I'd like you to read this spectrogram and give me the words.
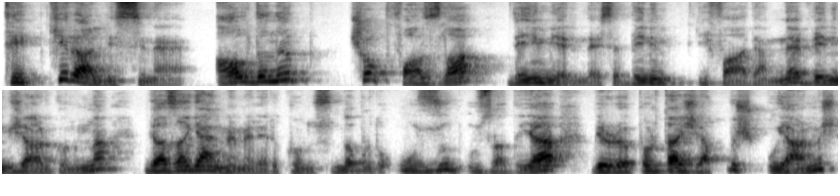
tepki rallisine aldanıp çok fazla deyim yerindeyse benim ifademle, benim jargonumla gaza gelmemeleri konusunda burada uzun uzadıya bir röportaj yapmış, uyarmış.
